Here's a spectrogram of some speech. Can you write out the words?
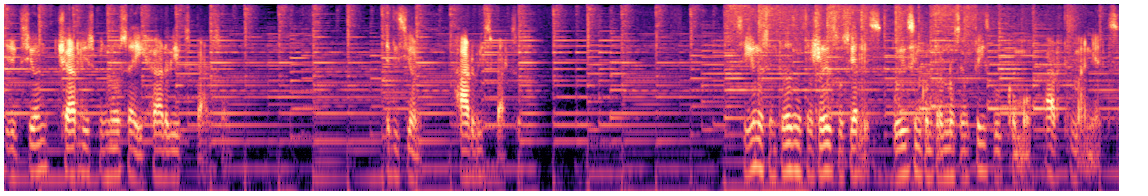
Dirección Charlie Espinosa y Harvey Sparkson. Edición Harvey Sparkson. Síguenos en todas nuestras redes sociales. Puedes encontrarnos en Facebook como Art Maniacs.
